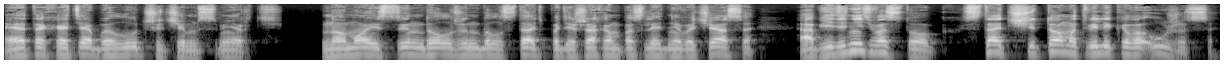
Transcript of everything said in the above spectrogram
Это хотя бы лучше, чем смерть. Но мой сын должен был стать падишахом последнего часа, объединить Восток, стать щитом от великого ужаса.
